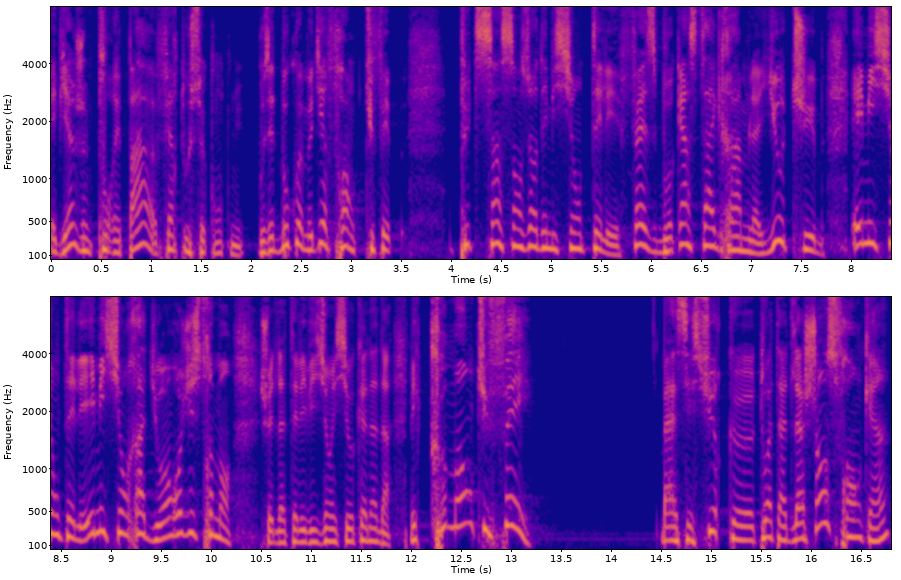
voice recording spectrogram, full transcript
eh bien, je ne pourrais pas faire tout ce contenu. Vous êtes beaucoup à me dire, Franck, tu fais plus de 500 heures d'émissions télé, Facebook, Instagram, YouTube, émissions télé, émissions radio, enregistrement. Je fais de la télévision ici au Canada. Mais comment tu fais? Ben, c'est sûr que toi, tu as de la chance, Franck, hein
